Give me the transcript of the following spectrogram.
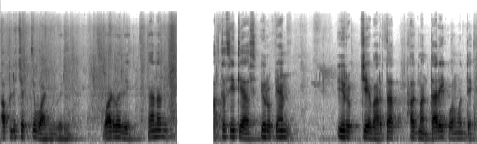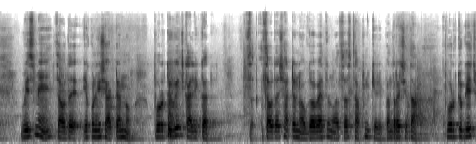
आपली शक्ती वाढवली. वाढवली. यानंतर भारताचा इतिहास युरोपियन युरोपचे भारतात आगमन तारीख व मुद्दे. वीस मे चौदा एकोणीसशे अठ्ठ्याण्णव पोर्तुगीज कालिकत चौदाशे अठ्ठ्याण्णव गोव्यातून वसाहत स्थापन केली. पंधराशे दहा पोर्तुगीज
